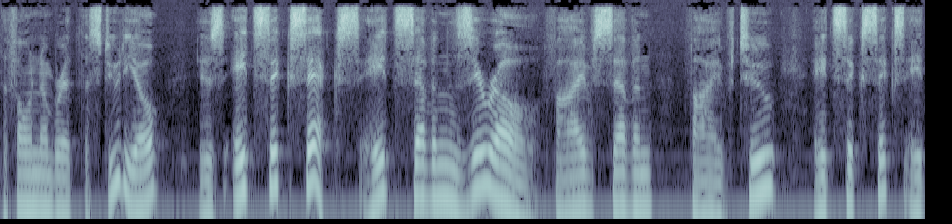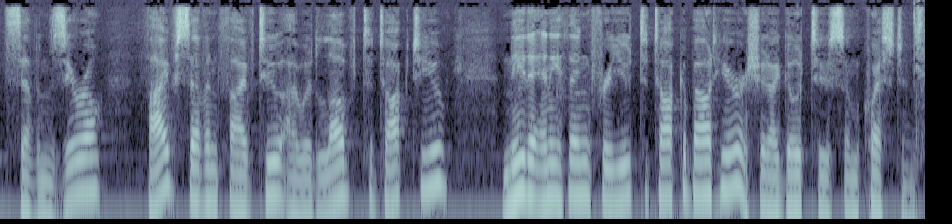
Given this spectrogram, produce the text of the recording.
the phone number at the studio is 866 870 5752. 866 870 5752. I would love to talk to you. Nita, anything for you to talk about here, or should I go to some questions?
